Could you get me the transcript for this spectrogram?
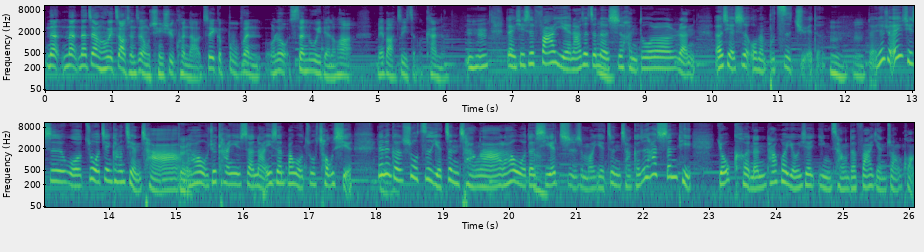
那那那这样会造成这种情绪困扰，这个部分我如果深入一点的话，美宝自己怎么看呢？嗯哼，对，其实发炎啊，这真的是很多人，嗯、而且是我们不自觉的。嗯嗯，对，就觉得哎，其实我做健康检查，对然后我去看医生啊，医生帮我做抽血，因为那个数字也正常啊，然后我的血脂什么也正常，嗯、可是他身体有可能他会有一些隐藏的发炎状况，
